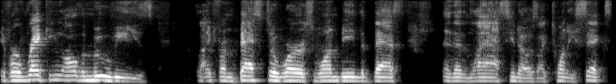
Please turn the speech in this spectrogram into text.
if we're ranking all the movies like from best to worst, one being the best, and then last, you know, is like 26.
